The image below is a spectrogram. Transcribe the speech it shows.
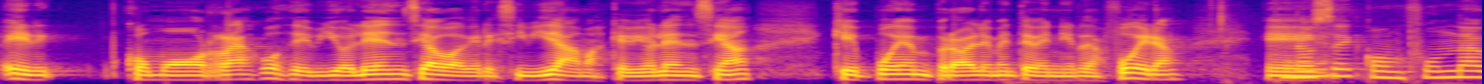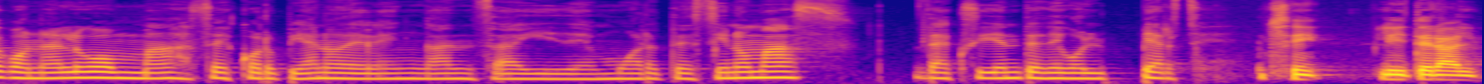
Eh, como rasgos de violencia o agresividad más que violencia, que pueden probablemente venir de afuera. Que no Eh, se confunda con algo más escorpiano de venganza y de muerte, sino más de accidentes de golpearse. Sí, literal.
